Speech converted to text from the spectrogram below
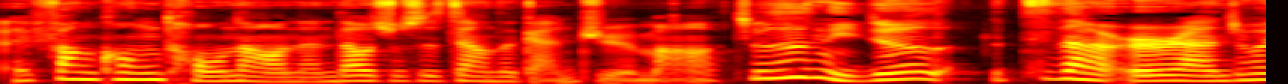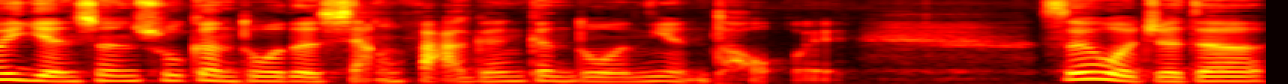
诶，放空头脑，难道就是这样的感觉吗？就是你就自然而然就会衍生出更多的想法跟更多的念头，诶，所以我觉得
